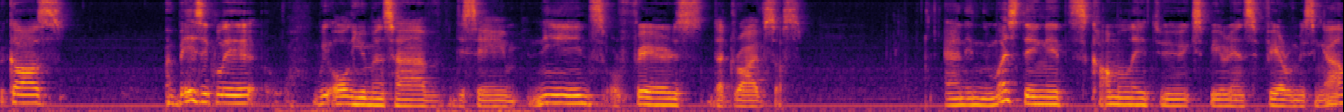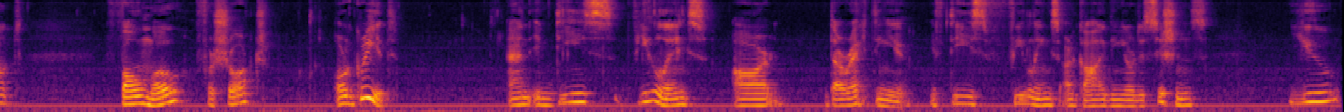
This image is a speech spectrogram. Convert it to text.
Because basically we all humans have the same needs or fears that drives us. And in investing it's commonly to experience fear of missing out FOMO for short, or greed. And if these feelings are directing you, if these feelings are guiding your decisions, you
